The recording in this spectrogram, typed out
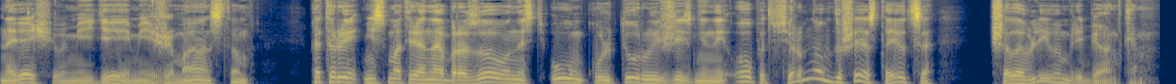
навязчивыми идеями и жеманством, который, несмотря на образованность, ум, культуру и жизненный опыт, все равно в душе остается шаловливым ребенком.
